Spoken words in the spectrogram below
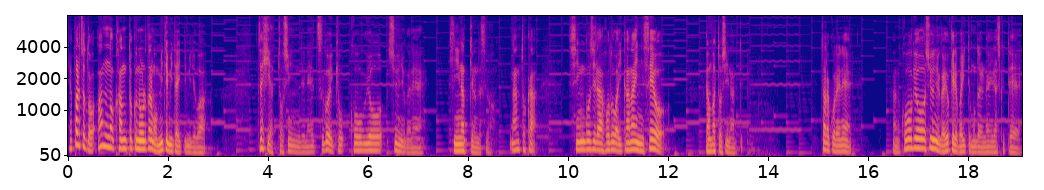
やっぱりちょっと庵野監督のウルトラマンを見てみたいって意味ではぜひやってほしいんでねすごい興行収入がね気になってるんですよ。なんとかシン・ゴジラほどはいかないにせよ頑張ってほしいなってただこれねあの興行収入が良ければいいって問題ないらしくて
